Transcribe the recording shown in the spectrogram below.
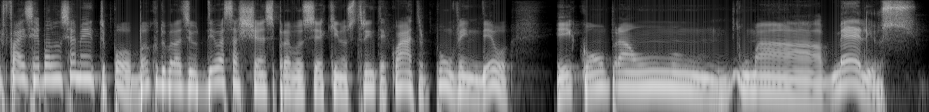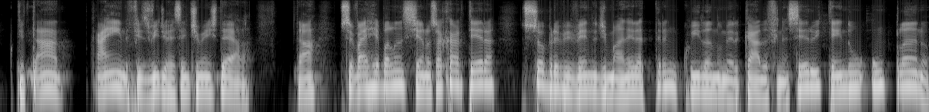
E faz rebalanceamento. Pô, o Banco do Brasil deu essa chance para você aqui nos 34, pum, vendeu e compra um uma Melius, que está caindo, fiz vídeo recentemente dela. Tá? Você vai rebalanceando sua carteira, sobrevivendo de maneira tranquila no mercado financeiro e tendo um plano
